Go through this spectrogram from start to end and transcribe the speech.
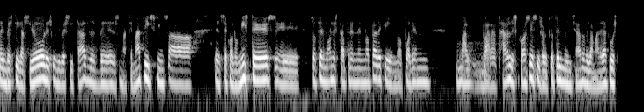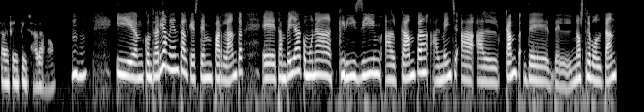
la investigació, les universitats, des dels matemàtics fins a els economistes, eh, tot el món està prenent nota de que no poden malbaratar les coses i sobretot el menjar de la manera que ho estaven fent fins ara, no? Uh -huh. I, contràriament al que estem parlant, eh, també hi ha com una crisi al camp, almenys a, al camp de, del nostre voltant,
